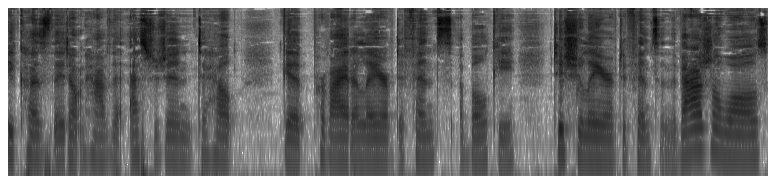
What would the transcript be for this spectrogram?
because they don't have the estrogen to help get provide a layer of defense, a bulky tissue layer of defense in the vaginal walls.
